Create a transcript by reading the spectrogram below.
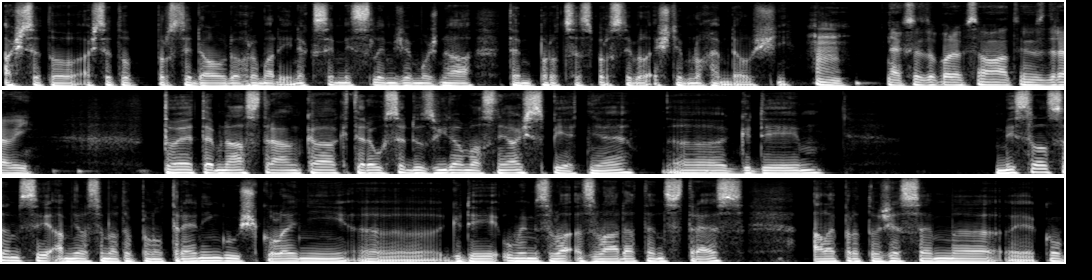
až se to, až se to prostě dalo dohromady. Jinak si myslím, že možná ten proces prostě byl ještě mnohem delší. Hmm. Jak se to podepsalo na tím zdraví? to je temná stránka, kterou se dozvídám vlastně až zpětně, eh, kdy Myslel jsem si a měl jsem na to plno tréninků, školení, kdy umím zvládat ten stres, ale protože jsem jako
